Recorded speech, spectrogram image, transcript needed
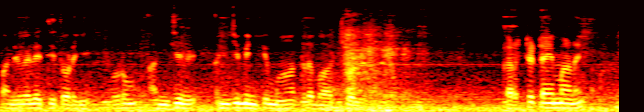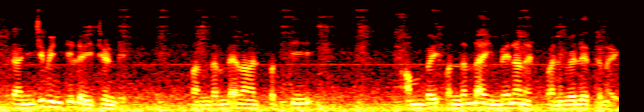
പണിവേലെത്തി തുടങ്ങി വെറും അഞ്ച് അഞ്ച് മിനിറ്റ് മാത്രമേ ബാക്കിയുള്ളൂ കറക്റ്റ് ടൈമാണ്. ഒരു അഞ്ച് മിനിറ്റ് ലേറ്റ് ഉണ്ട്. പന്ത്രണ്ട് നാൽപ്പത്തി അമ്പത് പന്ത്രണ്ട് അമ്പതിനാണ് പനുവേലെത്തുന്നത്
